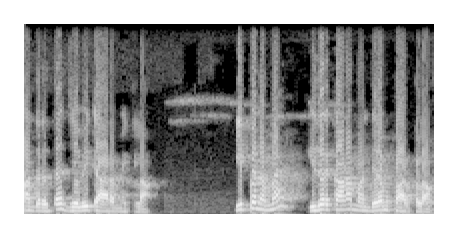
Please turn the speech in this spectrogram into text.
மந்திரத்தை ஜெபிக்க ஆரம்பிக்கலாம். இப்ப நம்ம இதற்கான மந்திரம் பார்க்கலாம்.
